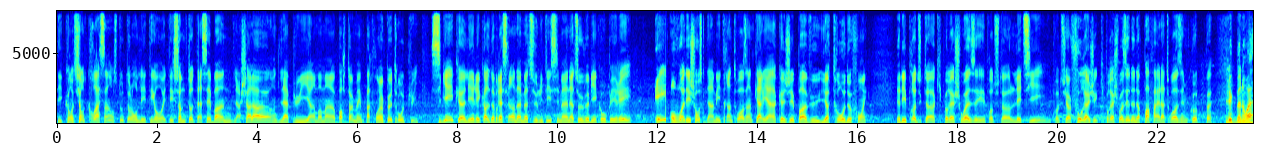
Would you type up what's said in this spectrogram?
Les conditions de croissance tout au long de l'été ont été, somme toute, assez bonnes. De la chaleur, de la pluie en moment opportun, même parfois un peu trop de pluie, si bien que les récoltes devraient se rendre à maturité si ma nature veut bien coopérer. Et on voit des choses dans mes 33 ans de carrière que j'ai pas vues. Il y a trop de foin. Il y a des producteurs qui pourraient choisir, producteurs laitiers, producteurs fourragers, qui pourraient choisir de ne pas faire la troisième coupe. Luc Benoît,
